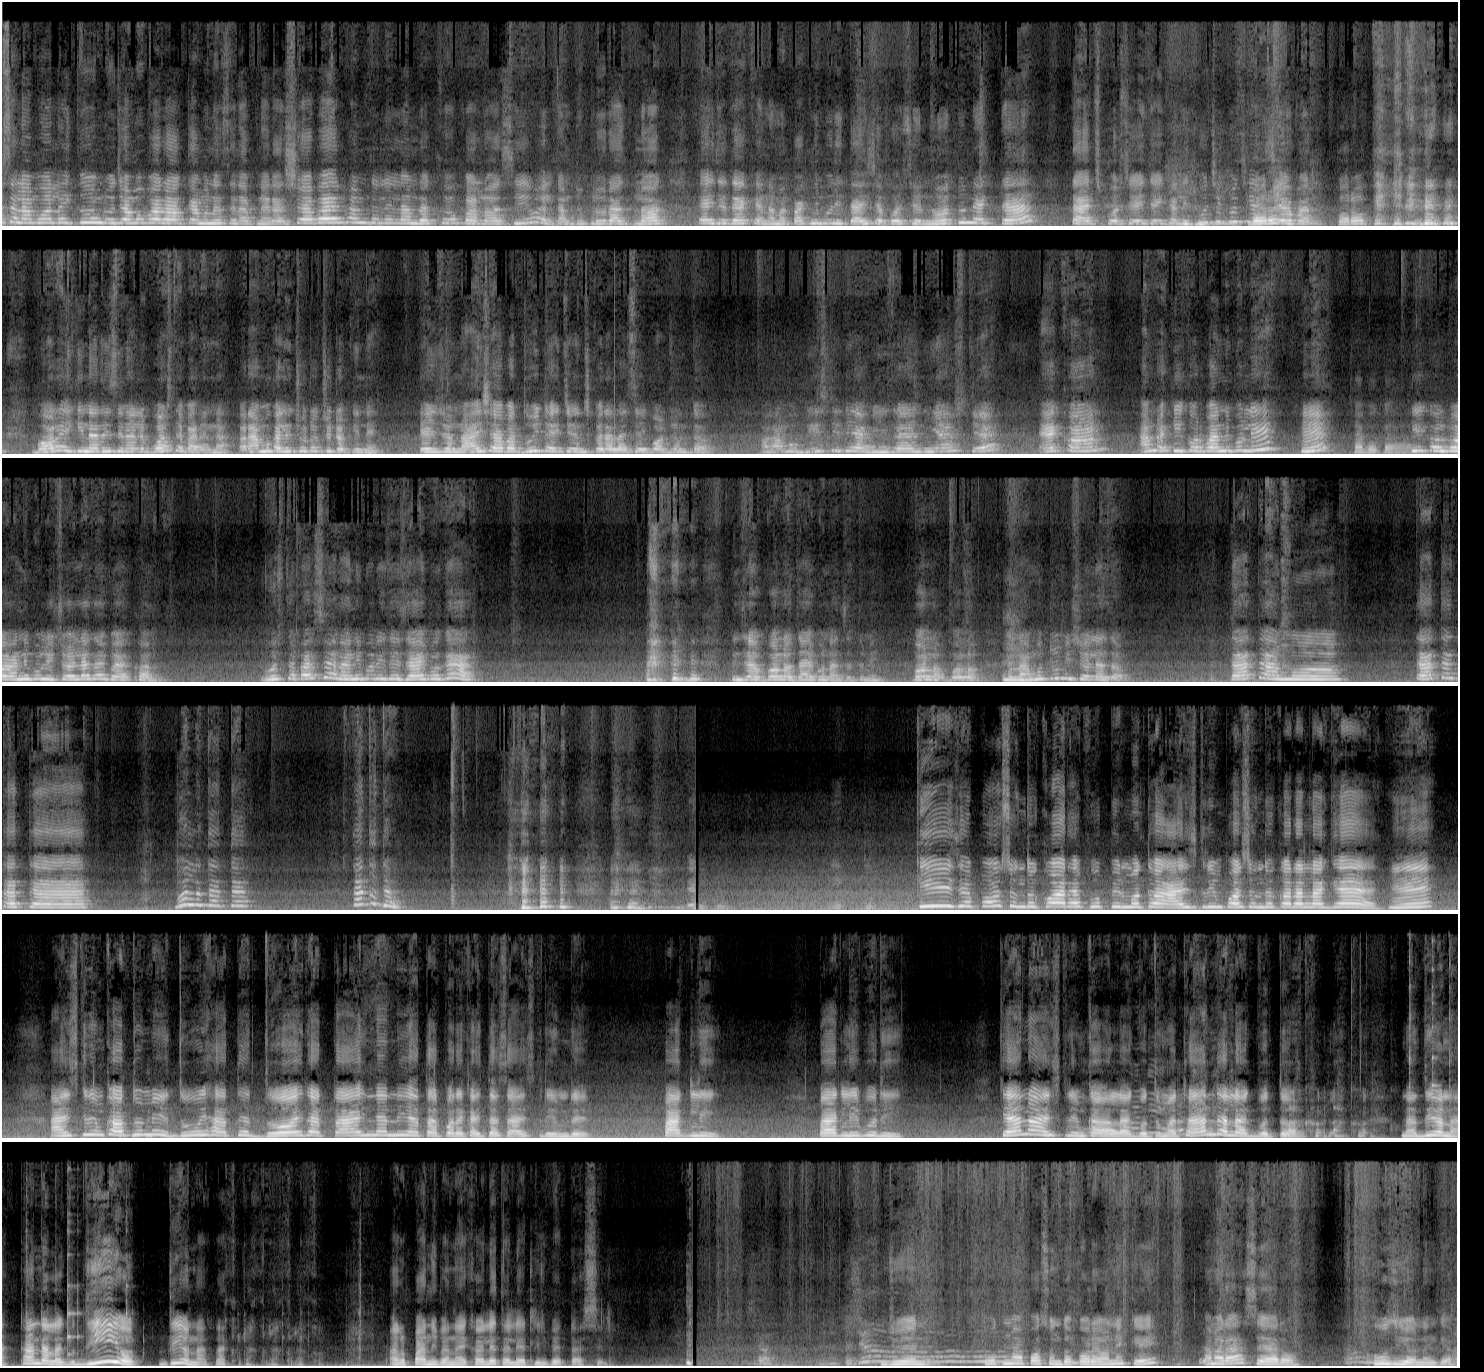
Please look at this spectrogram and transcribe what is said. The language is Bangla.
আসসালামু আলাইকুম রোজা মুবারক। কেমন আছেন আপনারা সবাই? আলহামদুলিল্লাহ আমরা খুব ভালো আছি। ওয়েলকাম টু ফ্লোরাজ ব্লগ এই যে দেখেন আমার পাকনি বুড়িতে এসে পড়ছে নতুন একটা টাচ পড়ছে। এই যে এখানে কুচি কুচি আছে আবার। বড় বড়ই কিনা দিয়েছি নাহলে বসতে পারেন না। আর আম্মু খালি ছোট ছোট কিনে। এই জন্য আইসা আবার দুইটাই চেঞ্জ করে লাগছে এই পর্যন্ত। আর আম্মু বৃষ্টি দিয়ে ভিজে নিয়ে আসছে। এখন আমরা কি করব আনি বলি? হ্যাঁ? কি করব? আনি বলি চলে যাইবো এখন। বুঝতে পারছেন আনি বলি যে যাইবো গা? যাও বলো যাইবো না যে তুমি। বলো বলো। বলো আমু তুমি চলে যাও। তাতা আমু তাতা তাতা। বলো তাতা। তাতা দাও। কি যে পছন্দ করে ফুপির মতো আইসক্রিম পছন্দ করা লাগে হ্যাঁ? আইসক্রিম খাও তুমি। দুই হাতে দইরা টাইনা নিয়ে তারপরে খাইতেছে আইসক্রিম রে। পাগলি পাগলি বুড়ি। কেন আইসক্রিম খাওয়া লাগবো তোমার? ঠান্ডা লাগবো তো। না দিও না ঠান্ডা লাগবে। দিও দিও না রাখো রাখো রাখো রাখো। আর পানি বানায় খাইলে তাহলে অ্যাটলিস্ট বেডটা আসছিল জুয়েন তোতমা পছন্দ করে অনেকেই। আমার আছে আরও। খুঁজিও নাই গা।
